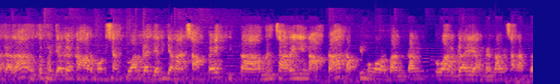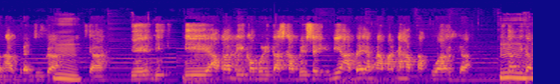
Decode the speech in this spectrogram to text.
adalah untuk menjaga keharmonisan keluarga. Jadi jangan sampai kita mencari nafkah tapi mengorbankan keluarga yang memang sangat berharga juga. Hmm, Ya, di, di, di apa di komunitas KBC ini ada yang namanya harta keluarga. Kita mhm. tidak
